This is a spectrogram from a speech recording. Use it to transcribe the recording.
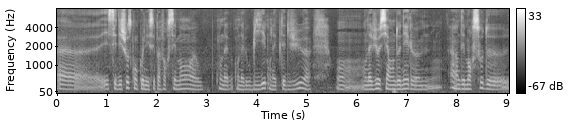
Euh, et c'est des choses qu'on ne connaissait pas forcément, euh, qu'on avait, qu'on avait oublié, qu'on avait peut-être vu. On, a vu aussi à un moment donné un des morceaux de,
